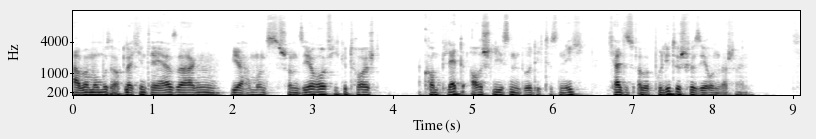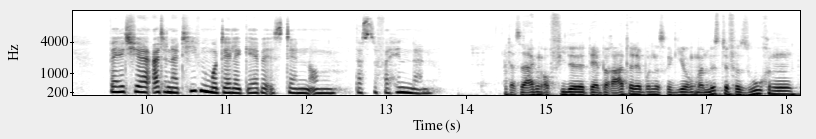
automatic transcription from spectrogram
Aber man muss auch gleich hinterher sagen, wir haben uns schon sehr häufig getäuscht. Komplett ausschließen würde ich das nicht. Ich halte es aber politisch für sehr unwahrscheinlich. Welche alternativen Modelle gäbe es denn, um das zu verhindern? Das sagen auch viele der Berater der Bundesregierung. Man müsste versuchen,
